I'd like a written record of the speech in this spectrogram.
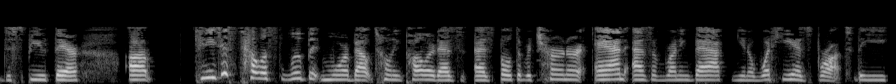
dispute there. Uh, can you just tell us a little bit more about Tony Pollard as as both a returner and as a running back? You know what he has brought to the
